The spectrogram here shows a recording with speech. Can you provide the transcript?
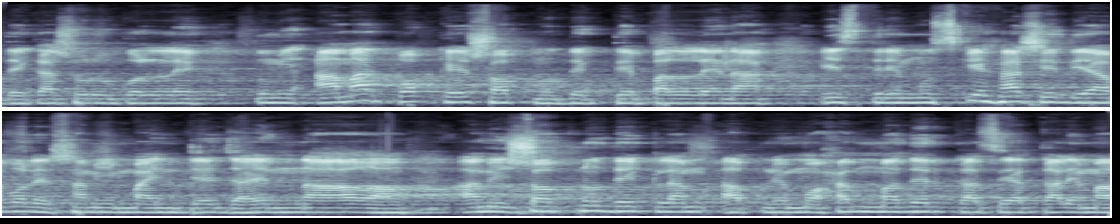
দেখা শুরু করলে তুমি আমার পক্ষে স্বপ্ন দেখতে পারলে না। স্ত্রী মুস্কি হাসি দিয়া বলে, স্বামী, মাইন্ডে যায় না। আমি স্বপ্ন দেখলাম, আপনি মোহাম্মদের কাছে কালেমা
